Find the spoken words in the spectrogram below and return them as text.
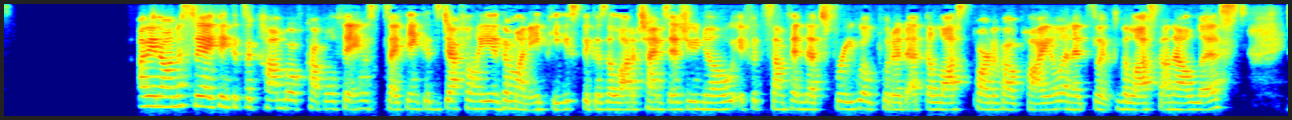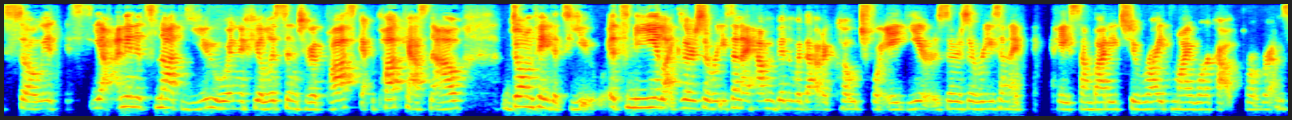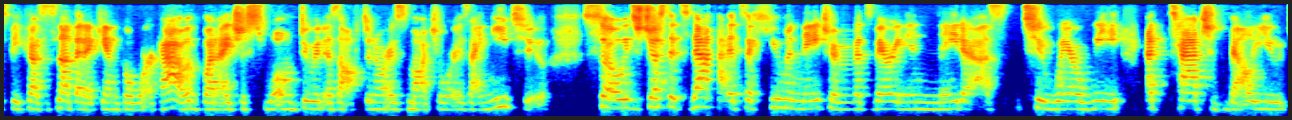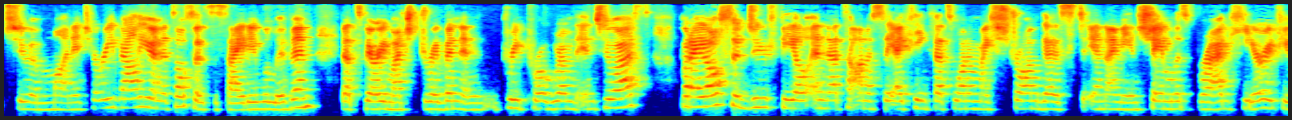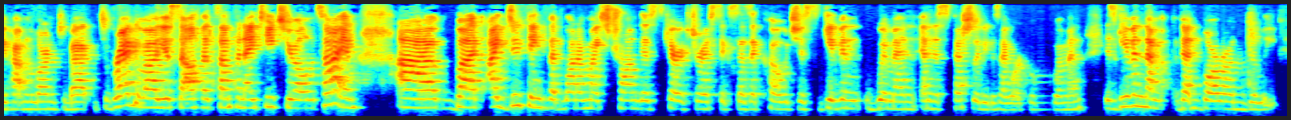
I mean, honestly, I think it's a combo of couple of things. I think it's definitely the money piece because a lot of times, as you know, if it's something that's free, we'll put it at the last part of our pile and it's like the last on our list. So it's, yeah, I mean, it's not you. And if you listen to the podcast now, don't think it's you. It's me. Like, there's a reason I haven't been without a coach for eight years. There's a reason I pay somebody to write my workout programs because it's not that I can't go work out, but I just won't do it as often or as much or as I need to. So it's just, it's that, it's a human nature that's very innate us to where we attach value to a monetary value. And it's also a society we live in that's very much driven and pre-programmed into us. But I also do feel, and that's honestly, I think that's one of my strongest, and I mean, shameless brag here. If you haven't learned to, to brag about yourself, that's something I teach you all the time. Uh, but I do think that one of my strongest characteristics as a coach is giving women, and especially because I work with women, is giving them that borrowed belief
